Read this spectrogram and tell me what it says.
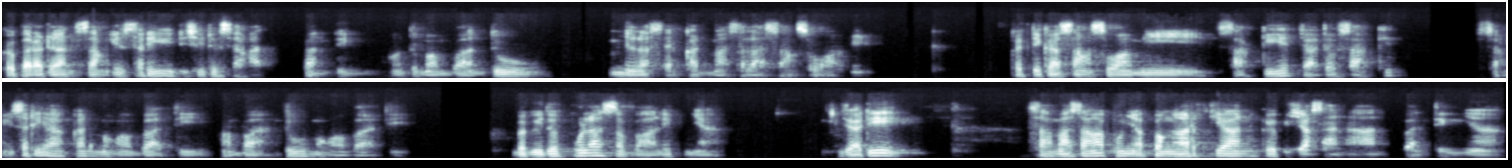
keberadaan sang istri di situ sangat penting untuk membantu menyelesaikan masalah sang suami. Ketika sang suami sakit, jatuh sakit, sang istri akan mengobati, membantu mengobati. Begitu pula sebaliknya. Jadi sama-sama punya pengertian kebijaksanaan pentingnya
